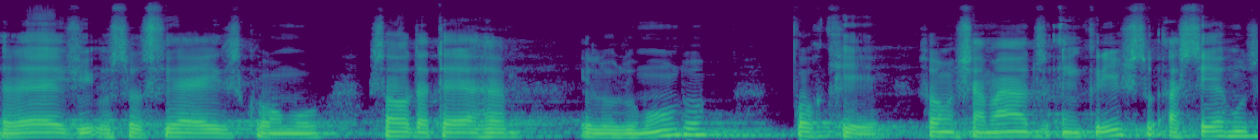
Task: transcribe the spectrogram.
elege os seus fiéis como sol da terra e luz do mundo, porque somos chamados em Cristo a sermos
